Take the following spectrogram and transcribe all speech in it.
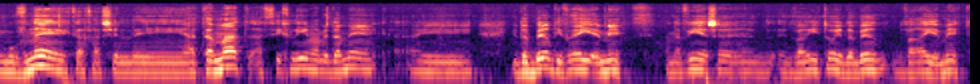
מובנה ככה של אה, התאמת השכלי עם המדמה, אה, ידבר דברי אמת. הנביא יש אה, דברי איתו ידבר דברי אמת.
